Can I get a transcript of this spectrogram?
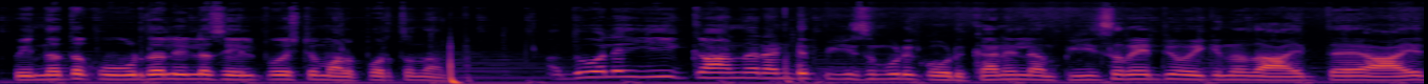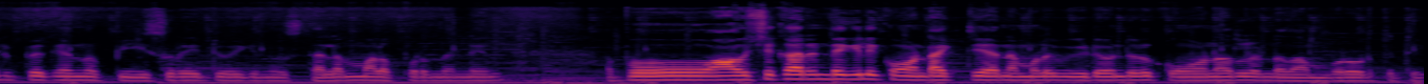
അപ്പോൾ ഇന്നത്തെ കൂടുതലുള്ള സെയിൽ പോസ്റ്റ് മലപ്പുറത്തു നിന്നാണ് അതുപോലെ ഈ കാണുന്ന രണ്ട് പീസും കൂടി കൊടുക്കാനില്ല. പീസ് റേറ്റ് ചോദിക്കുന്നത് ആദ്യത്തെ ആയിരം റുപ്യൊക്കെയാണ് പീസ് റേറ്റ് ചോദിക്കുന്നത് സ്ഥലം മലപ്പുറം തന്നെയാണ്. അപ്പോൾ ആവശ്യക്കാരുണ്ടെങ്കിൽ കോൺടാക്ട് ചെയ്യാൻ നമ്മൾ വീഡിയോന്റെ ഒരു കോർണറിലുണ്ട് നമ്പർ കൊടുത്തിട്ട്.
